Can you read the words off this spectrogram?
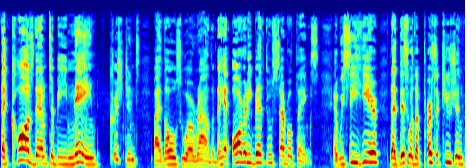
that caused them to be named Christians by those who are around them? They had already been through several things. And we see here that this was a persecution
